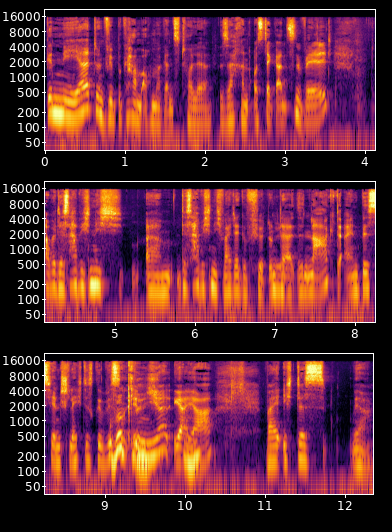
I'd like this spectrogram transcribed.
genährt und wir bekamen auch immer ganz tolle Sachen aus der ganzen Welt. Aber das habe ich nicht, ähm, das habe ich nicht weitergeführt und nee. da nagt ein bisschen schlechtes Gewissen Wirklich? in mir. Ja, Mhm. ja weil ich das, ja,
